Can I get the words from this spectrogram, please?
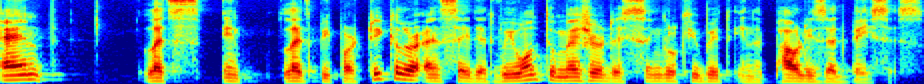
And let's, in, let's be particular and say that we want to measure the single qubit in a Pauli-Z basis.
